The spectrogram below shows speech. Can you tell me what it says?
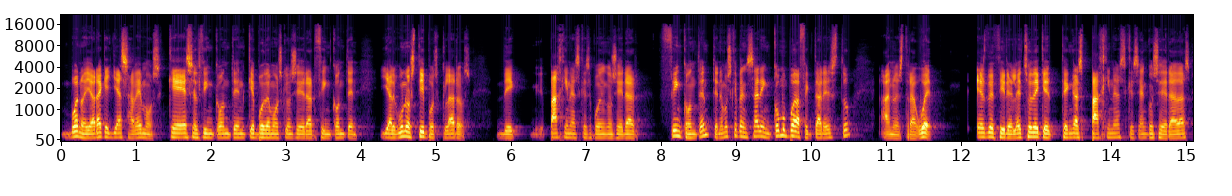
Bueno, y ahora que ya sabemos qué es el Think Content, qué podemos considerar Think Content y algunos tipos claros de páginas que se pueden considerar Think Content, tenemos que pensar en cómo puede afectar esto a nuestra web. Es decir, el hecho de que tengas páginas que sean consideradas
